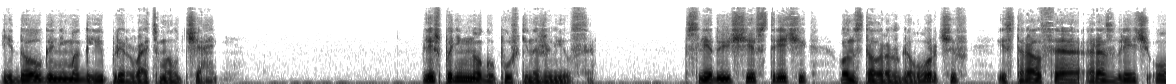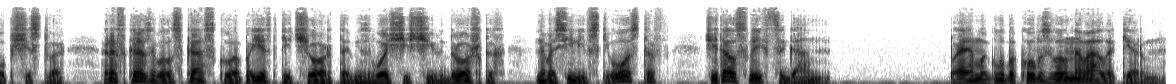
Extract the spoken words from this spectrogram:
и долго не могли прервать молчание. Лишь понемногу Пушкин оживился. В следующие встречи он стал разговорчив и старался развлечь общество, рассказывал сказку о поездке черта в извозчичьих дрожках на Васильевский остров, читал своих цыган. поэма глубоко взволновала Керн.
